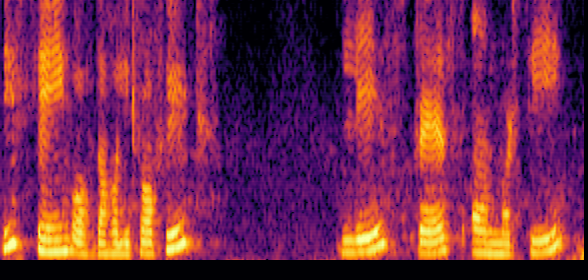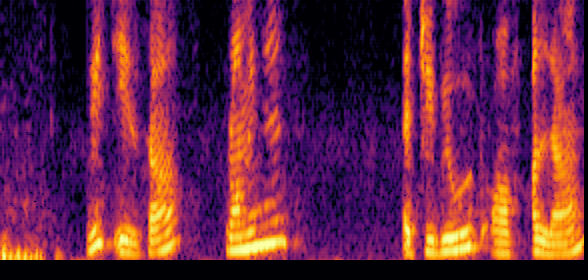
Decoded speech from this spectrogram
This saying of the Holy Prophet lays stress on mercy, which is the prominent attribute of Allah.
